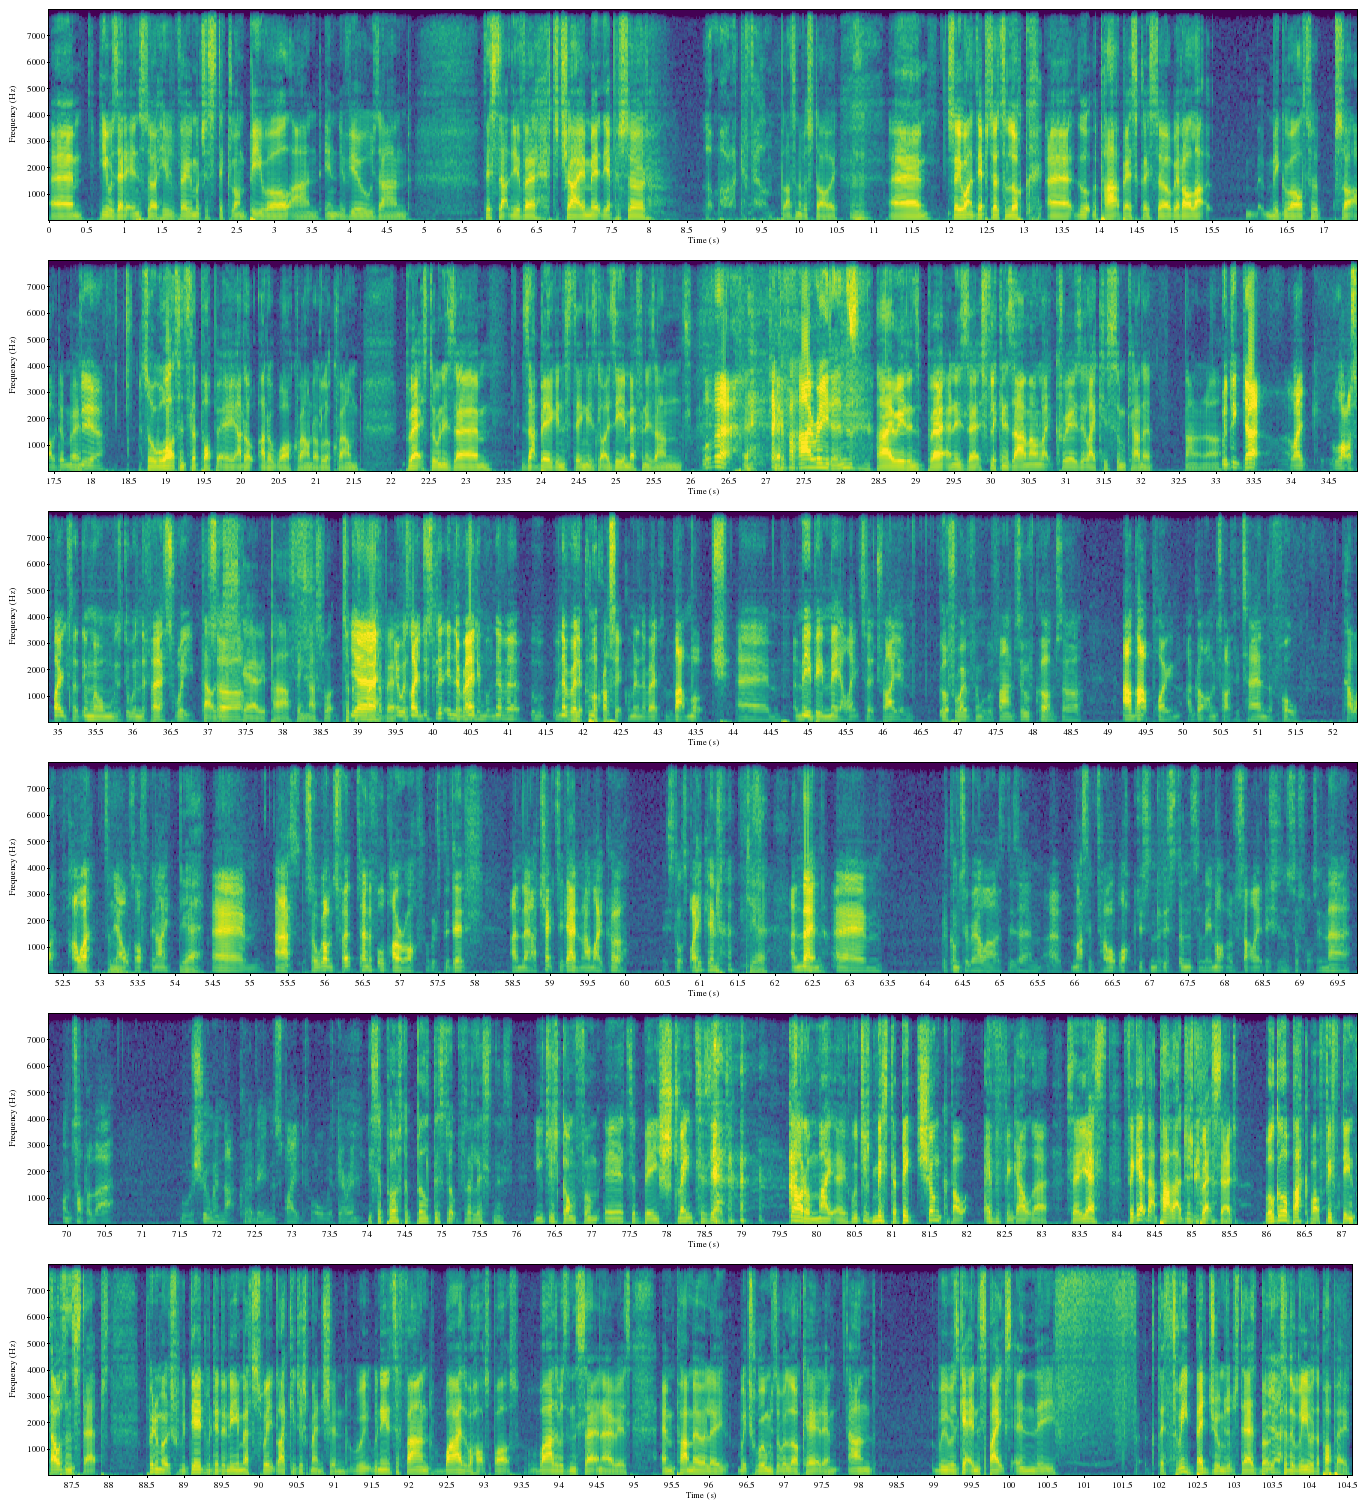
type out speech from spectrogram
Um, he was editing, so he was very much a stickler on B-roll and interviews and this, that, the other to try and make the episode look more like a film. But that's another story. Um, so he wanted the episode to look uh, look the part basically. So we had all that rigmarole to sort out, didn't we? Yeah. So we walked into the property, had a, had a walk around, had a look around. Brett's doing his um, Zak Bagans thing. He's got his EMF in his hands. Love it. Checking for high readings. High reading's Brett, and he's, uh, he's flicking his arm around like crazy, like he's some kind of, I don't know. We did get like a lot of spikes. I think when one was doing the first sweep. That was so, a scary part, I think. That's what took us Yeah, back a bit. it was like just lit in the red, and we've never we've we've never really come across it coming in the red that much. Um, and me being me, I like to try and go through everything with a fine tooth comb. So at that point, I got on to actually turn the full Power. power to the Mm. house off, didn't I? Yeah. Um, and I, so we got to turn the full power off, which they did. And then I checked again, and I'm like, oh, it's still spiking. Yeah. and then um, we've come to realise there's um, a massive tower block just in the distance, and the amount of satellite dishes and stuff what's in there on top of there. We were assuming that could have been the spike for always going. You're supposed to build this up for the listeners. You've just gone from A to B straight to Z. God almighty. We've just missed a big chunk about everything out there. So, yes, forget that part that I just Brett said. We'll go back about 15,000 steps. Pretty much, we did. We did an EMF sweep, like you just mentioned. We, we needed to find why there were hotspots, why there was in certain areas, and primarily which rooms they were located in. And we was getting spikes in the f- the three bedrooms upstairs, but Yeah. to the rear of the property,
